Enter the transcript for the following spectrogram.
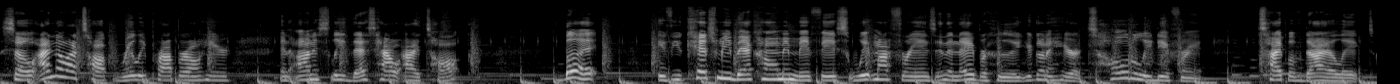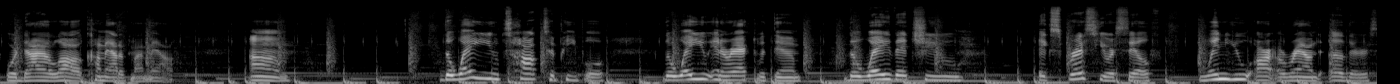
So I know I talk really proper on here, and honestly, that's how I talk. But if you catch me back home in Memphis with my friends in the neighborhood, you're going to hear a totally different type of dialect or dialogue come out of my mouth. Um, the way you talk to people, the way you interact with them, the way that you express yourself when you are around others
